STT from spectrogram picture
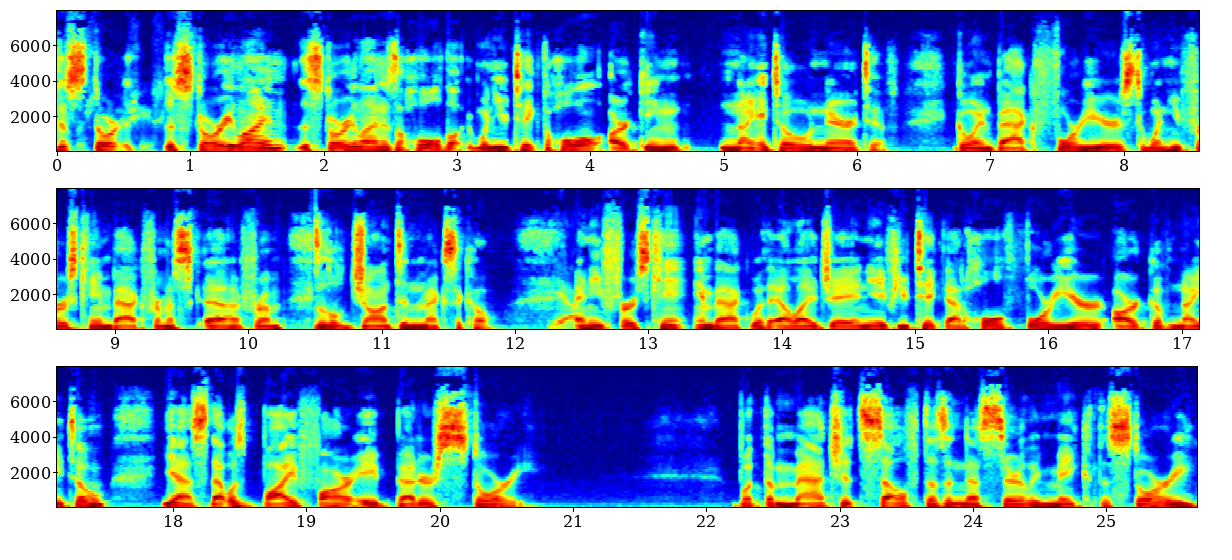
the story, the storyline, the storyline as a whole. The, when you take the whole arcing Naito narrative, going back four years to when he first came back from a uh, from his little jaunt in Mexico, Yeah. and he first came back with Lij, and if you take that whole four year arc of Naito, yes, that was by far a better story. But the match itself doesn't necessarily make the story,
